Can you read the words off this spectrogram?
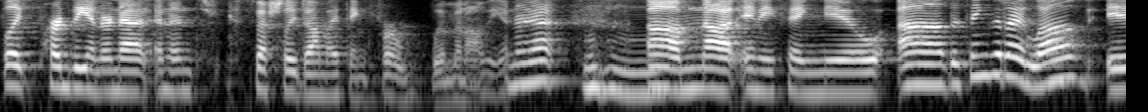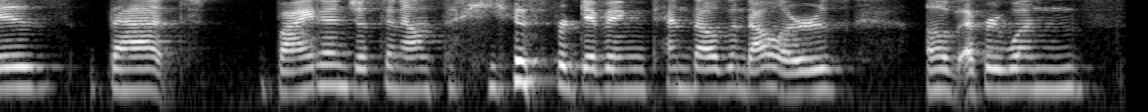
like part of the internet, and it's especially dumb, I think, for women on the internet. Mm-hmm. Um, not anything new. Uh, the thing that I love is that Biden just announced that he is forgiving ten thousand dollars of everyone's.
